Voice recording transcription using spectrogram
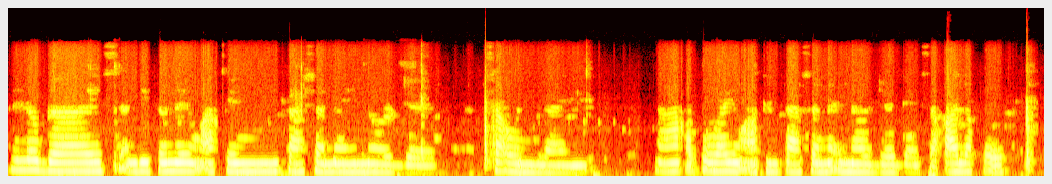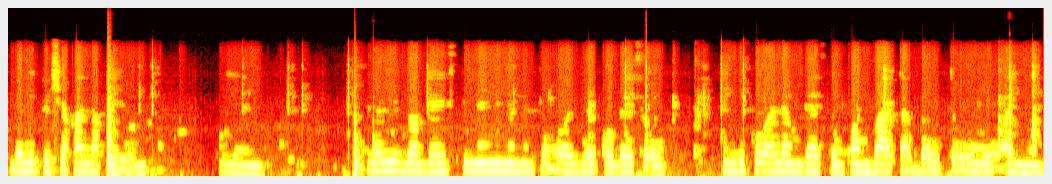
Hello guys, andito na yung aking tasa na in-order sa online. Nakakatuwa yung aking tasa na in-order guys. Akala ko, ganito siya kalaki. Oh. Ayan. Alam niyo ba guys, tingnan niyo naman tong order ko guys. Oh. Hindi ko alam guys kung pambata ba ito o ano.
